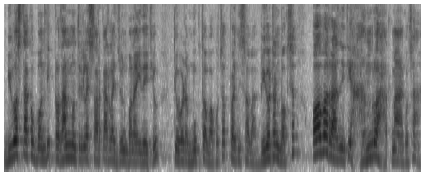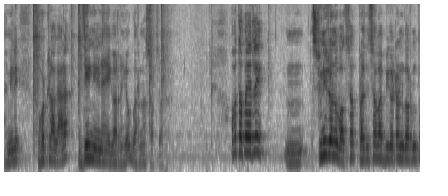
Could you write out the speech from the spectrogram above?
व्यवस्थाको बन्दी प्रधानमन्त्रीलाई सरकारलाई जुन बनाइँदै थियो त्योबाट मुक्त भएको छ। प्रतिनिधि सभा विघटन भएको छ अब राजनीति हाम्रो हातमा आएको छ। हामीले भोट लगाएर जे निर्णय गर्ने हो गर्न सक्छौँ। अब तपाईँहरूले सुनिरहनु भएको छ। प्रतिनिधि सभा विघटन गर्नु त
